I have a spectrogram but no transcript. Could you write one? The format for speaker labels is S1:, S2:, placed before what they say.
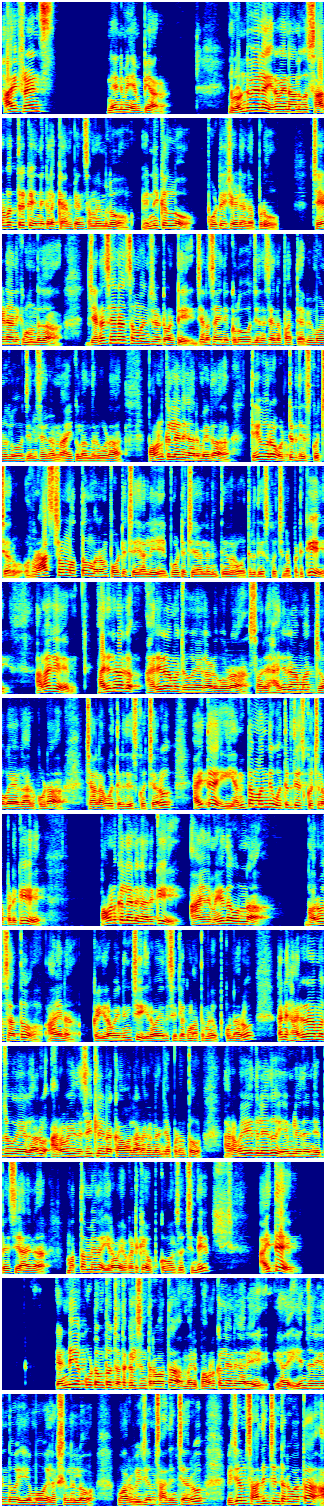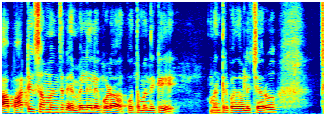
S1: Hi friends నేను మీ MPR. రెండు వేల ఇరవై నాలుగు సార్వత్రిక ఎన్నికల క్యాంపెయిన్ సమయంలో ఎన్నికల్లో పోటీ చేయడానప్పుడు చేయడానికి ముందుగా జనసేనకు సంబంధించినటువంటి జన సైనికులు జనసేన పార్టీ అభిమానులు జనసేన నాయకులందరూ కూడా పవన్ కళ్యాణ్ గారి మీద తీవ్ర ఒత్తిడి తీసుకొచ్చారు. రాష్ట్రం మొత్తం మనం పోటీ చేయాలి పోటీ చేయాలని తీవ్ర ఒత్తిడి తీసుకొచ్చినప్పటికీ అలాగే హరిరాగ హరిరామ జోగయ్య గారు కూడా సారీ హరిరామ జోగయ్య గారు కూడా చాలా ఒత్తిడి తీసుకొచ్చారు. అయితే ఎంతమంది ఒత్తిడి తీసుకొచ్చినప్పటికీ పవన్ కళ్యాణ్ గారికి ఆయన మీద ఉన్న భరోసాతో ఆయన ఒక ఇరవై నుంచి ఇరవై ఐదు సీట్లకు మాత్రమే ఒప్పుకున్నారు. కానీ హరిరామ జోగయ్య గారు అరవై ఐదు సీట్లైనా కావాలి అడగండి అని చెప్పడంతో అరవై ఐదు లేదు ఏం లేదని చెప్పేసి ఆయన మొత్తం మీద ఇరవై ఒకటికే ఒప్పుకోవాల్సి వచ్చింది. అయితే ఎన్డీఏ కూటమితో జత కలిసిన తర్వాత మరి పవన్ కళ్యాణ్ గారి ఏం జరిగిందో ఏమో ఎలక్షన్లలో వారు విజయం సాధించారు. విజయం సాధించిన తర్వాత ఆ పార్టీకి సంబంధించిన ఎమ్మెల్యేలకు కూడా కొంతమందికి మంత్రి పదవులు ఇచ్చారు.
